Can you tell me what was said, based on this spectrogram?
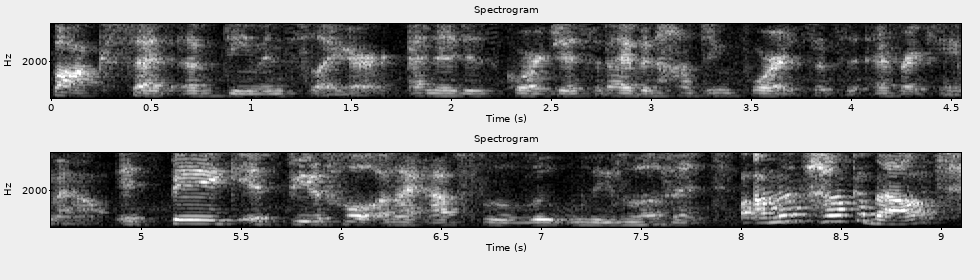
box set of Demon Slayer and it is gorgeous and I've been hunting for it since it ever came out. It's big, it's beautiful, and I absolutely love it. I'm to talk about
